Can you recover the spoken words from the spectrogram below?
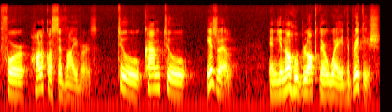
for Holocaust survivors to come to Israel, and you know who blocked their way? The British,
